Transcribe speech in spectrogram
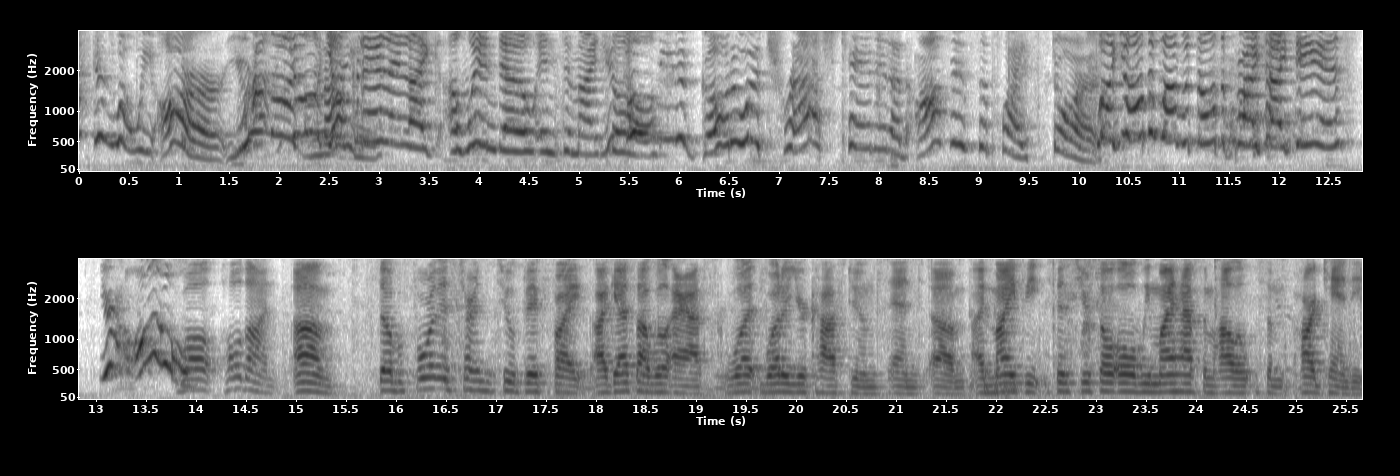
ask us what we are. You're Uh, not you're, nice. you're clearly like a window into my you soul. You told me to go to a trash can in an office supply store. Well, you're the one with all the bright ideas. You're old. Well, hold on. Um, so before this turns into a big fight, I guess I will ask what what are your costumes? And um, I might be since you're so old, we might have some hollow some hard candy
